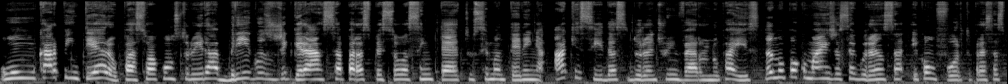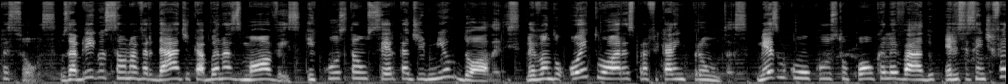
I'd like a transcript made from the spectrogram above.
Um carpinteiro passou a construir abrigos de graça para as pessoas sem teto se manterem aquecidas durante o inverno no país, dando um pouco mais de segurança e conforto para essas pessoas. Os abrigos são, na verdade, cabanas móveis e custam cerca de mil dólares, levando oito horas para ficarem prontas. Mesmo com o custo pouco elevado, eles se sente feliz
